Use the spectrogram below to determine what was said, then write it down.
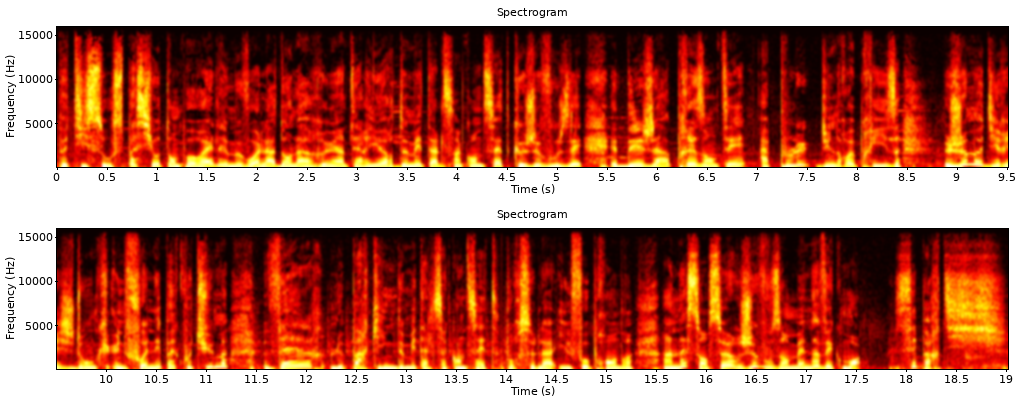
Petit saut spatio-temporel et me voilà dans la rue intérieure de Métal 57 que je vous ai déjà présenté à plus d'une reprise. Je me dirige donc, une fois n'est pas coutume, vers le parking de Métal 57. Pour cela, il faut prendre un ascenseur. Je vous emmène avec moi. C'est parti.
